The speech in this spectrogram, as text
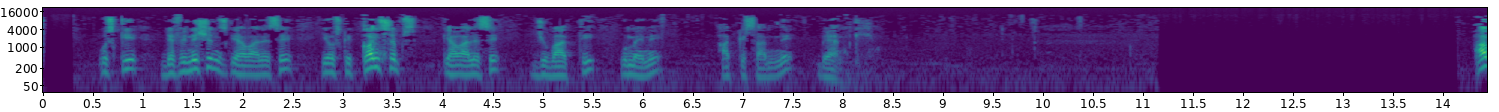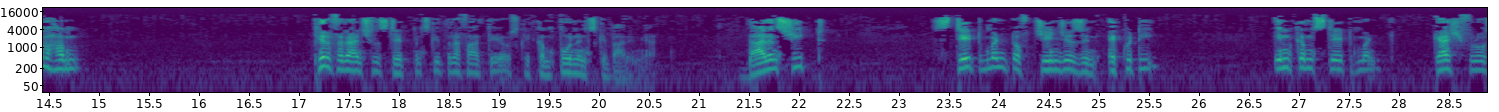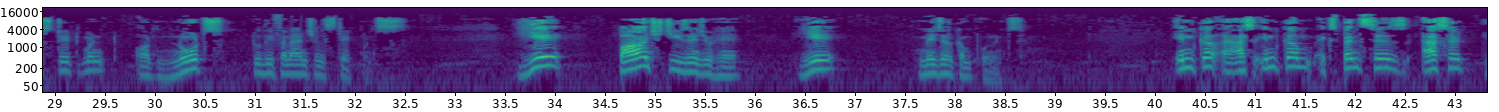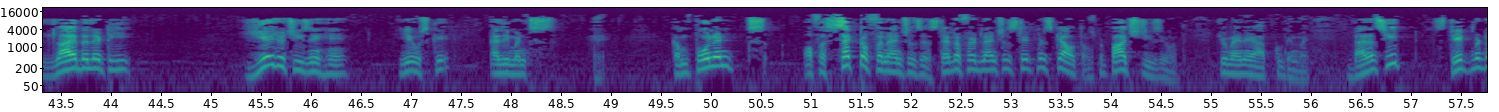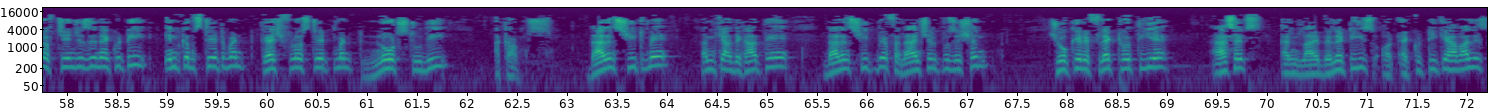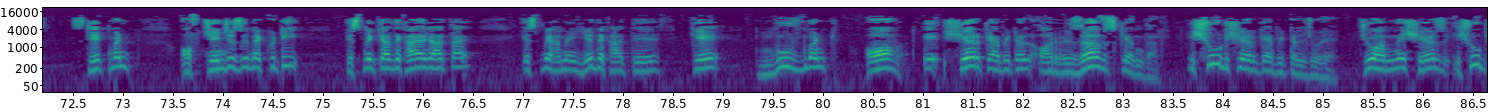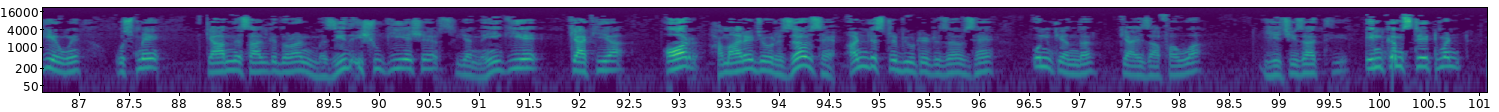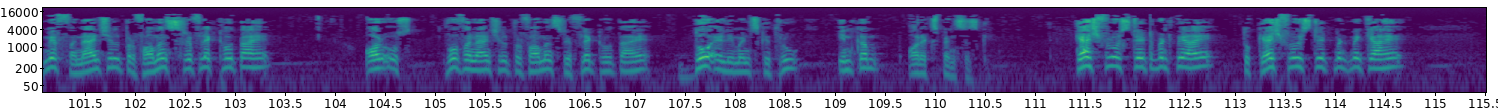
اس کی ڈیفینیشنز کے حوالے سے یا اس کے کانسیپٹس کے حوالے سے جو بات تھی، وہ میں نے آپ کے سامنے بیان کی۔ اب ہم پھر فائنینشیل اسٹیٹمنٹس کی طرف آتے ہیں، اس کے کمپوننٹس کے بارے میں آتے ہیں۔ Balance sheet statement of changes in equity income statement cash flow statement اور notes to the financial statements یہ پانچ چیزیں جو ہیں، یہ major components income expenses asset liability یہ جو چیزیں ہیں، یہ اس کے ایلیمنٹس ہیں۔ Components of a set of financial set of financial statements کیا ہوتا ہے؟ اس میں پانچ چیزیں ہوتی جو میں نے آپ کو گنوائی۔ Balance sheet statement of changes in equity income statement cash flow statement notes to the accounts balance sheet میں ہم کیا دکھاتے ہیں؟ بیلنس شیٹ میں فائنینشیل پوزیشن جو کہ ریفلیکٹ ہوتی ہے ایسٹس اینڈ لائبلٹیز اور ایکوٹی کے حوالے سے۔ Statement of changes in equity اس میں کیا دکھایا جاتا ہے؟ اس میں ہمیں یہ دکھاتے ہیں کہ موومنٹ آف شیئر کیپٹل اور ریزروز کے اندر ایشوڈ شیئر کیپٹل جو ہے، جو ہم نے شیئرز ایشو کیے ہوئے اس میں کیا ہم نے سال کے دوران مزید ایشو کیے شیئرز یا نہیں کیے؟ کیا کیا؟ اور ہمارے جو ریزروز ہیں انڈسٹریبیوٹیڈ ریزروز ہیں، ان کے اندر کیا اضافہ ہوا؟ یہ چیز آتی ہے۔ انکم اسٹیٹمنٹ میں فائنینشیل پرفارمنس ریفلیکٹ ہوتا ہے اور اس، وہ فائنینشیل پرفارمنس ریفلیکٹ ہوتا ہے دو ایلیمنٹس کے تھرو انکم اور ایکسپینسز کے۔ کیش فلو اسٹیٹمنٹ پہ آئے تو کیش فلو اسٹیٹمنٹ میں کیا ہے؟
